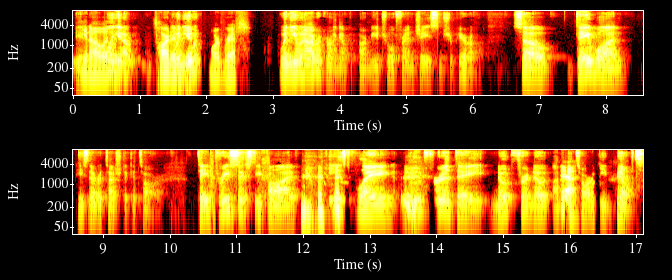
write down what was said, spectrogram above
Yeah. You know, well, you know, it's harder to when get you- more riffs. When you and I were growing up, our mutual friend Jason Shapiro. So day one, he's never touched a guitar. Day 365, he is playing Mood for a Day, note for note on Yeah. a guitar he built.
